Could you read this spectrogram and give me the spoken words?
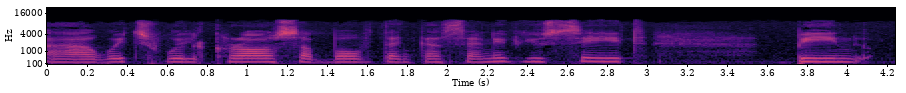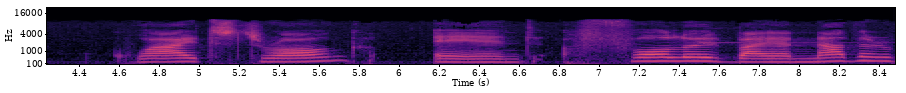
uh, which will cross above Tenkan-sen if you see it being quite strong and followed by another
